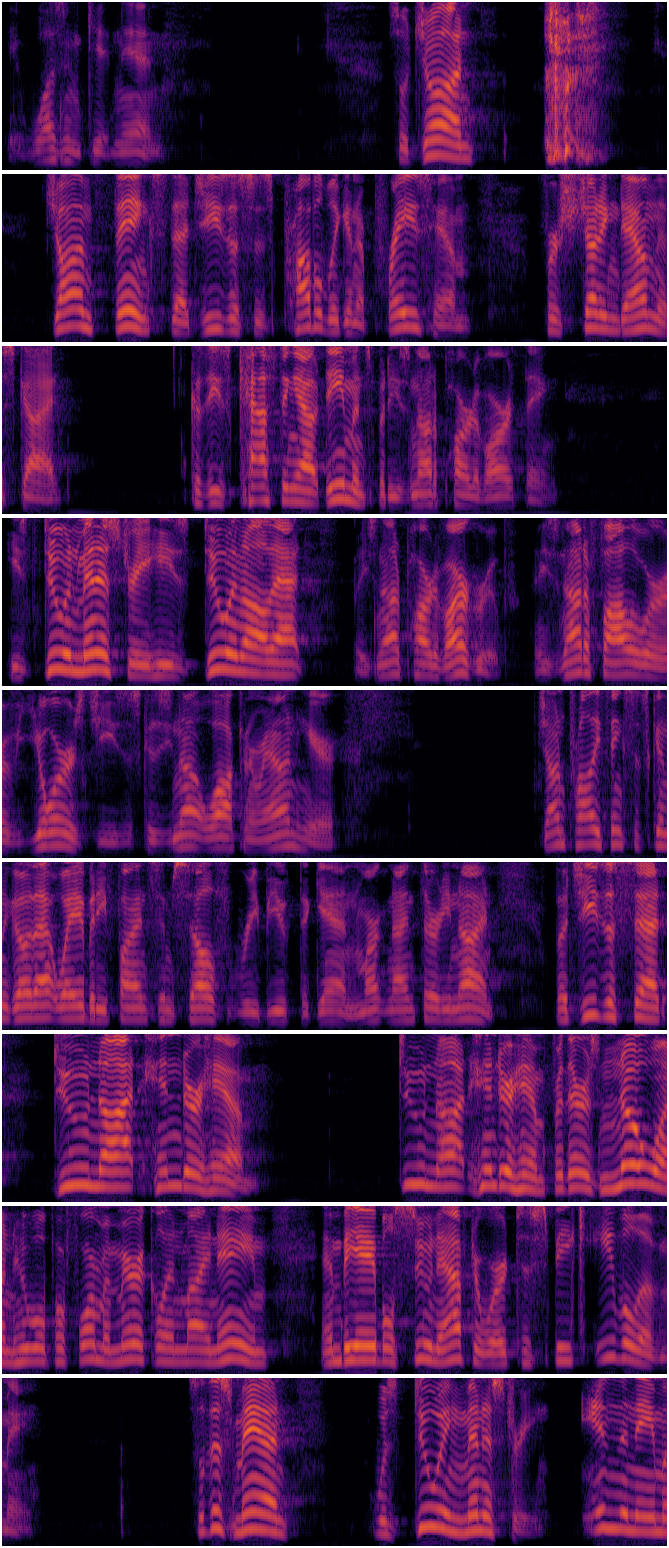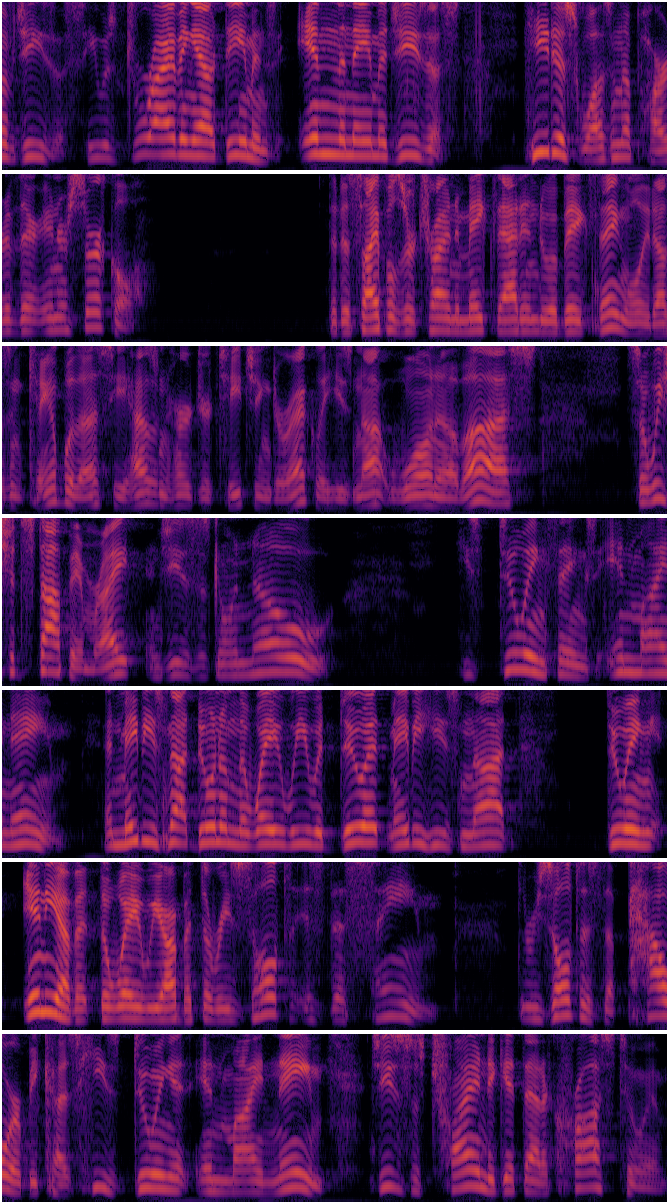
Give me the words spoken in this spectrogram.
It wasn't getting in. So john john thinks that jesus is probably going to praise him for shutting down this guy because he's casting out demons but he's not a part of our thing. He's doing ministry, he's doing all that, but he's not a part of our group. And he's not a follower of yours, Jesus, because he's not walking around here. John probably thinks it's going to go that way, but he finds himself rebuked again. Mark 9:39. But Jesus said, "Do not hinder him. do not hinder him, for there is no one who will perform a miracle in my name and be able soon afterward to speak evil of me. So this man was doing ministry in the name of Jesus. He was driving out demons in the name of Jesus. He just wasn't a part of their inner circle. The disciples are trying to make that into a big thing. Well, he doesn't camp with us. He hasn't heard your teaching directly. He's not one of us. So we should stop him, right? And Jesus is going, No. He's doing things in my name. And maybe he's not doing them the way we would do it. Maybe he's not doing any of it the way we are, but the result is the same. The result is the power because he's doing it in my name. Jesus is trying to get that across to him.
